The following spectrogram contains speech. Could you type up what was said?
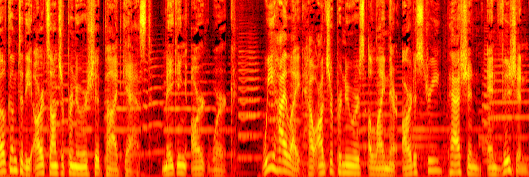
Welcome to the Arts Entrepreneurship Podcast, Making Art Work. We highlight how entrepreneurs align their artistry, passion, and vision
